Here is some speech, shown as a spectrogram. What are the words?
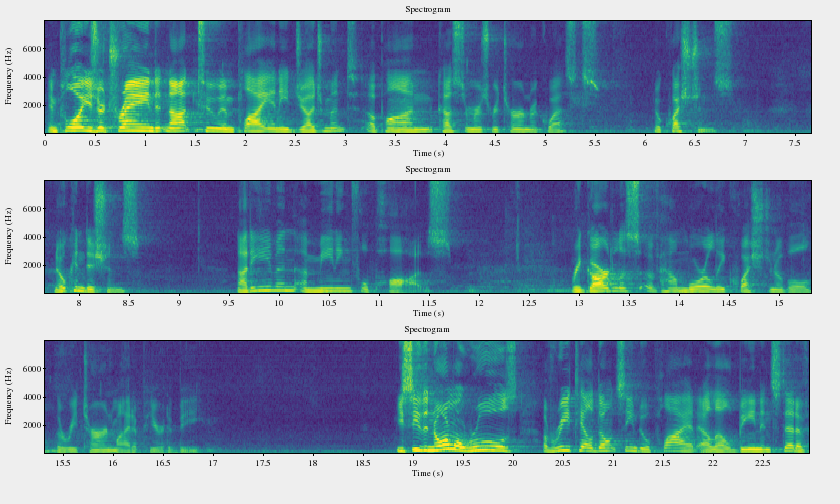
Employees are trained not to imply any judgment upon customers' return requests. No questions, no conditions, not even a meaningful pause, regardless of how morally questionable the return might appear to be. You see, the normal rules of retail don't seem to apply at LL Bean. Instead of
